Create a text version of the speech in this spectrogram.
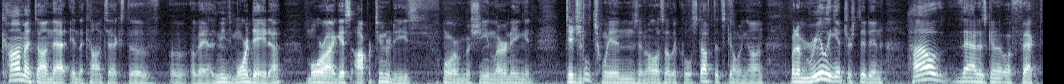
comment on that in the context of, of, of AI. It means more data, more, I guess, opportunities for machine learning and digital twins and all this other cool stuff that's going on. But I'm really interested in how that is going to affect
